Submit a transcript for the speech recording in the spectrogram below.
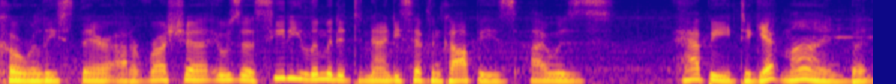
co-released there out of Russia. It was a CD limited to 97 copies. I was happy to get mine, but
